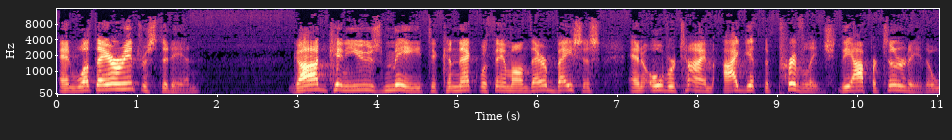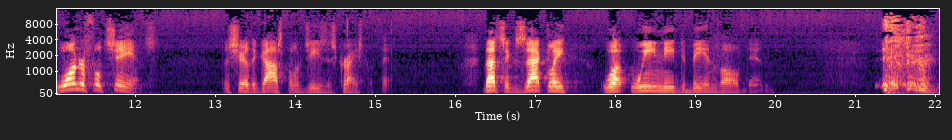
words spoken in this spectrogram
and what they are interested in, God can use me to connect with them on their basis, and over time, I get the privilege, the opportunity, the wonderful chance to share the gospel of Jesus Christ with them. That's exactly what we need to be involved in.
